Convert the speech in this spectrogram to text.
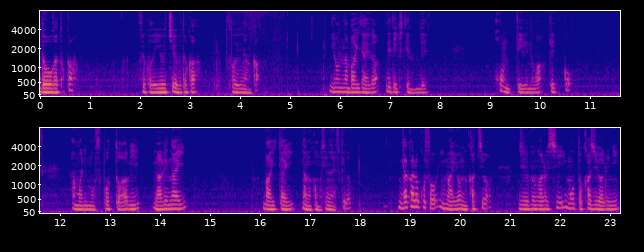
動画とかそれこそ YouTube とかそういうなんかいろんな媒体が出てきてるんで本っていうのは結構あまりもスポットを浴びられない媒体なのかもしれないですけどだからこそ今読む価値は十分あるしもっとカジュアルに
